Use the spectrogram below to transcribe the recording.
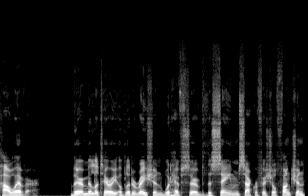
However, their military obliteration would have served the same sacrificial function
